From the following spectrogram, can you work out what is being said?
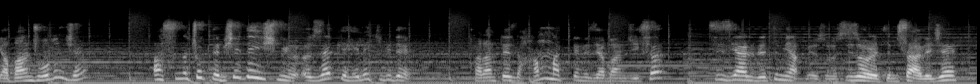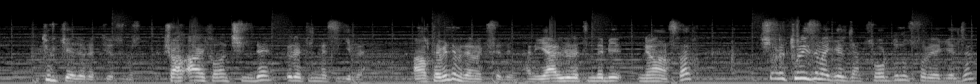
yabancı olunca aslında çok da bir şey değişmiyor. Özellikle hele ki bir de parantezde ham maddeniz yabancıysa siz yerli üretim yapmıyorsunuz. Siz o üretimi sadece Türkiye'de üretiyorsunuz. Şu an iPhone'un Çin'de üretilmesi gibi. Anlatabildim mi demek istediğim? Hani yerli üretimde bir nüans var. Şimdi turizme geleceğim. Sorduğunuz soruya geleceğim.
